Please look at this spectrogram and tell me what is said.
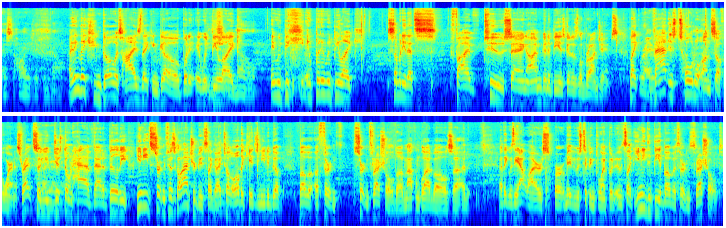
as high as they can go. I think they can go as high as they can go, but it, it would You be like. know. It would be, it, but it would be like somebody that's five two saying I'm going to be as good as LeBron James. Like Right. that is total unself awareness, right? So Right, you right, just don't have that ability. You need certain physical attributes. Like I tell all the kids, you need to be up above a certain certain threshold. Uh, Malcolm Gladwell's. Uh, I think it was the outliers, or maybe it was tipping point, but it was like you need to be above a certain threshold.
